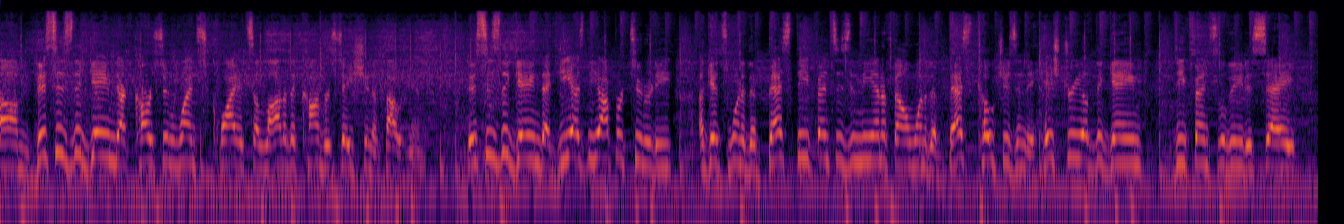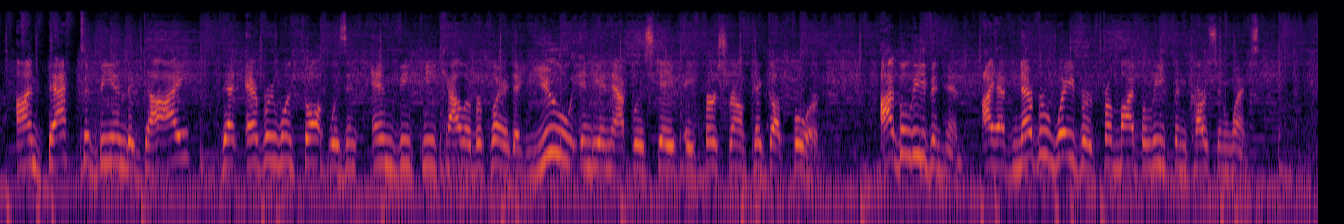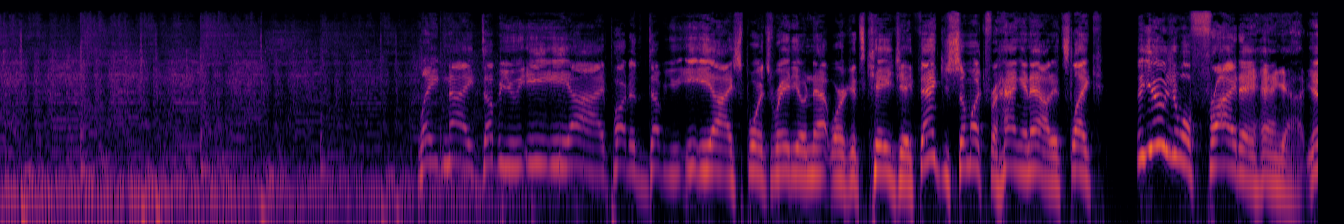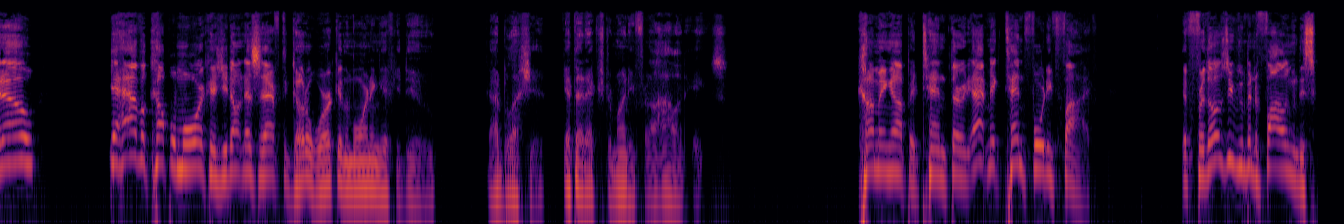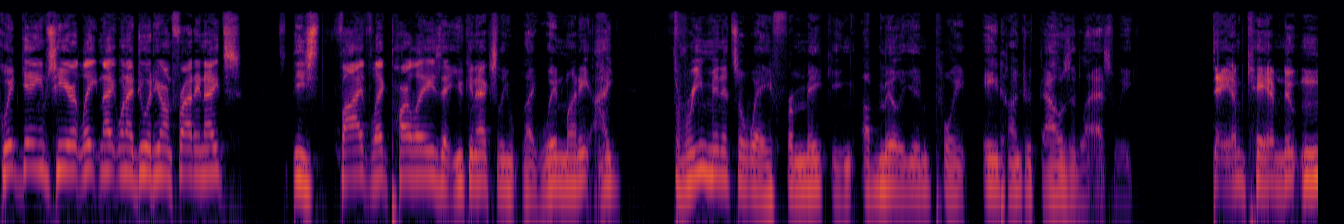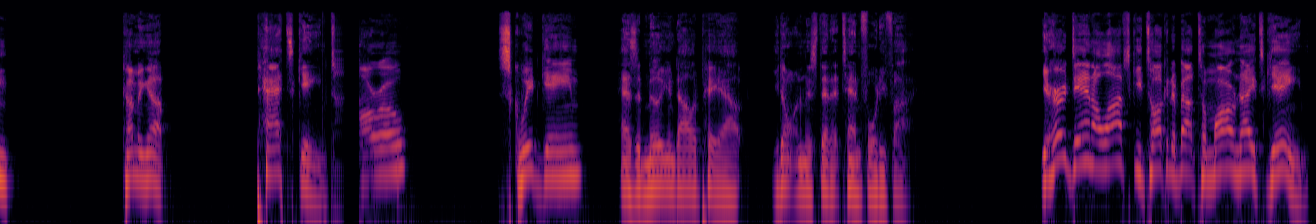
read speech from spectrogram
Um, this is the game that Carson Wentz quiets a lot of the conversation about him. This is the game that he has the opportunity against one of the best defenses in the NFL, and one of the best coaches in the history of the game defensively to say, I'm back to being the guy that everyone thought was an MVP caliber player that you, Indianapolis, gave a first round pickup for. I believe in him. I have never wavered from my belief in Carson Wentz. Late night, WEEI, part of the WEEI Sports Radio Network. It's KJ. Thank you so much for hanging out. It's like the usual Friday hangout, you know? You have a couple more because you don't necessarily have to go to work in the morning if you do. God bless you. Get that extra money for the holidays. Coming up at 1030, I make 1045. For those of you who've been following the Squid Games here late night when I do it here on Friday nights, these five leg parlays that you can actually like win money. I three minutes away from making a million point eight hundred thousand last week. Damn Cam Newton. Coming up, Pat's game tomorrow. Squid Game has a million dollar payout. You don't want to miss that at 1045. You heard Dan Orlovsky talking about tomorrow night's game.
